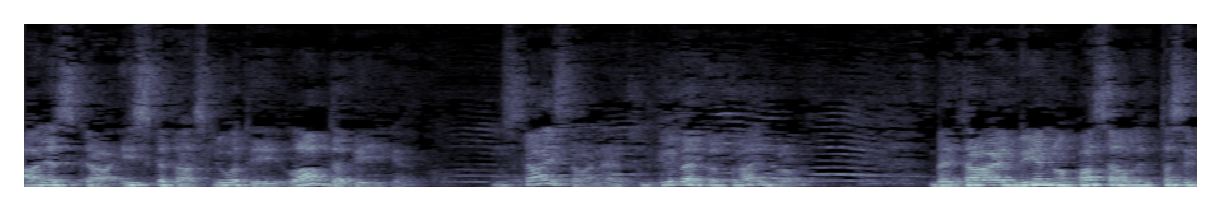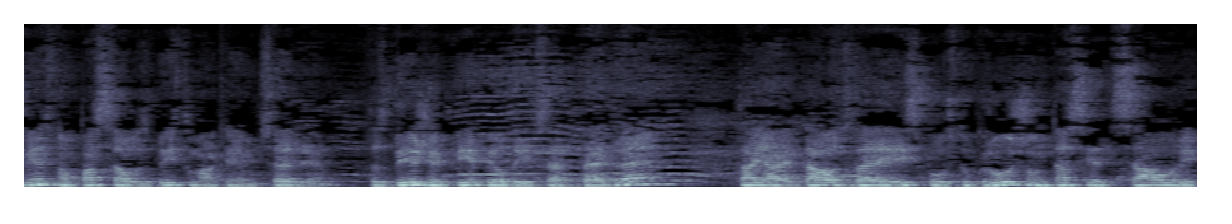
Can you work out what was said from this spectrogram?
Aļaskā izskatās ļoti labdabīga un skaista, vai ne? Gribētu tur aizbraukt. Bet tā ir viena no pasaules, tas ir viens no pasaules bīstamākajiem ceļiem. Tas bieži ir piepildīts ar bedrēm, tajā ir daudz vēja izpūstu grūžu un tas iet cauri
